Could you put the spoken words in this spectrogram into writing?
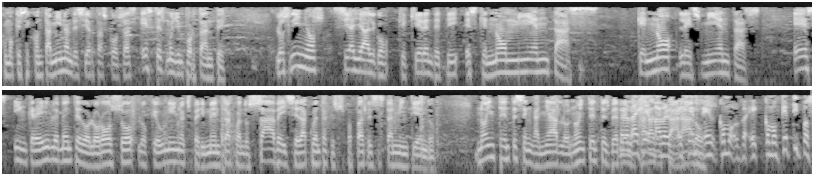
como que se contaminan de ciertas cosas. Este es muy importante. Los niños, si hay algo que quieren de ti, es que no mientas, que no les mientas. Es increíblemente doloroso lo que un niño experimenta cuando sabe y se da cuenta que sus papás les están mintiendo. No intentes engañarlo, no intentes verle Pero la cara de ver, tarado. ejem- eh, ¿cómo, eh, como qué tipos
